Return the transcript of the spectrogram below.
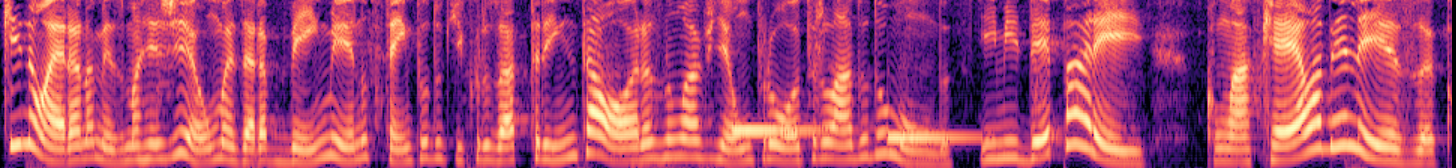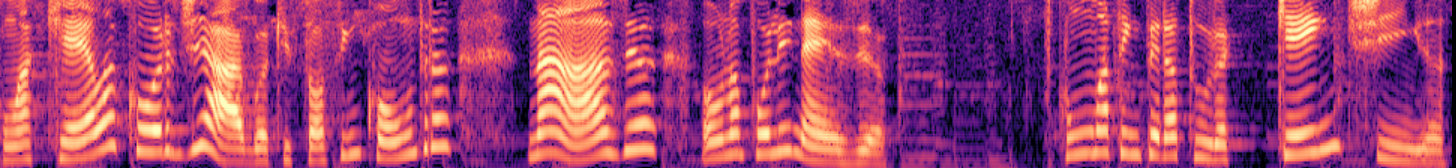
que não era na mesma região, mas era bem menos tempo do que cruzar 30 horas num avião para o outro lado do mundo. E me deparei com aquela beleza, com aquela cor de água que só se encontra na Ásia ou na Polinésia, com uma temperatura quentinha,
